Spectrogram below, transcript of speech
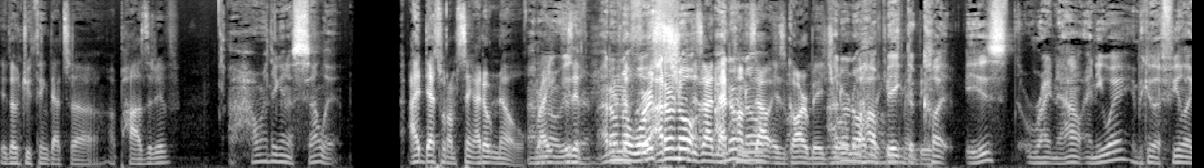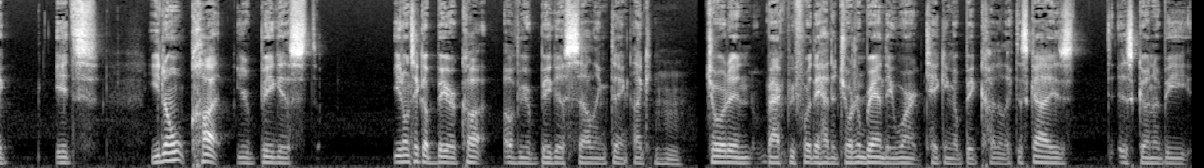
Eh, Don't you think that's a, a positive? how are they gonna sell it? I that's what I'm saying. I don't know, I don't right? know if- I don't know the what I don't know. design I that don't comes know. out is garbage. I don't know how case big the be. cut is right now, anyway, because I feel like it's you don't cut your biggest, you don't take a bigger cut of your biggest selling thing. Like Mhm. Jordan back before they had the Jordan brand, they weren't taking a big cut. Like this guy is is gonna be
